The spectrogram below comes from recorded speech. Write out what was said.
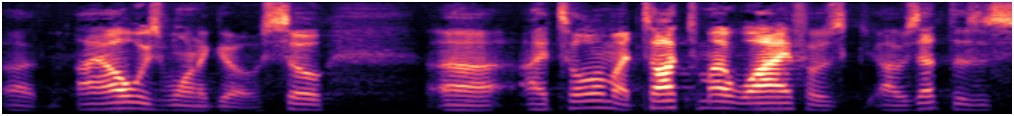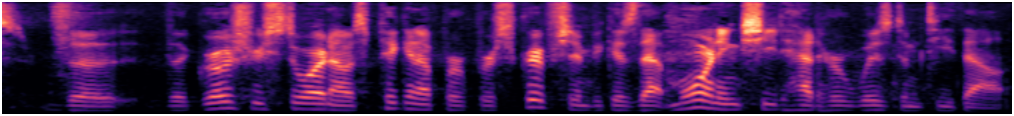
Uh, I always want to go. So uh, I told him I'd talk to my wife. I was, I was at the, the, the grocery store and I was picking up her prescription because that morning she'd had her wisdom teeth out.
